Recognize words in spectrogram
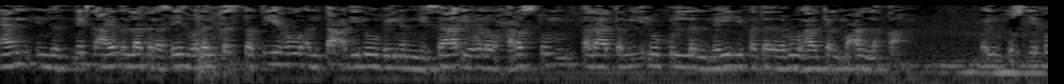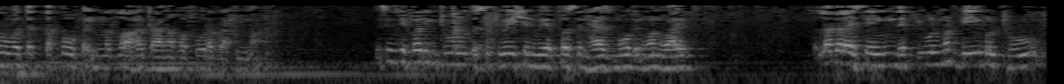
And in the next ayat Allah Ta'ala says, وَلَن تَسْتَطِيعُوا أَن تَعْدِلُوا بَيْنَ النِّسَاءِ وَلَوْ حَرَصْتُمْ فَلَا تَمِيلُوا كُلَّ الْمَيْلِ فَتَذَرُوهَا كَالْمُعَلَّقَةِ وَإِن تُصْلِحُوا وَتَتَّقُوا فَإِنَّ اللَّهَ كَانَ غَفُورًا رَحِيمًا This is referring to the situation where a person has more than one wife. Allah Ta'ala is saying that you will not be able to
